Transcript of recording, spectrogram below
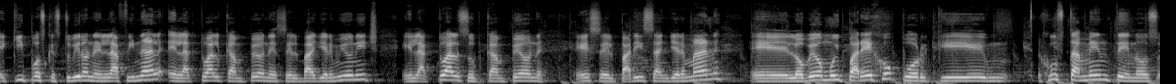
equipos que estuvieron en la final. El actual campeón es el Bayern Múnich. El actual subcampeón es el Paris Saint Germain. Eh, lo veo muy parejo porque mm, justamente nos,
